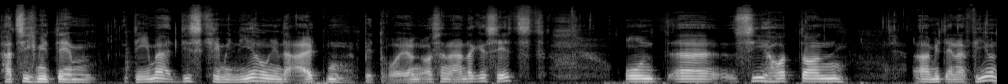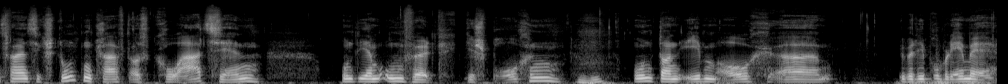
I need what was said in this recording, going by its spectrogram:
hat sich mit dem Thema Diskriminierung in der Altenbetreuung auseinandergesetzt und äh, sie hat dann äh, mit einer 24-Stunden-Kraft aus Kroatien und ihrem Umfeld gesprochen mhm. und dann eben auch äh, über die Probleme,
